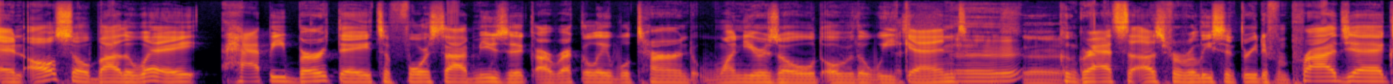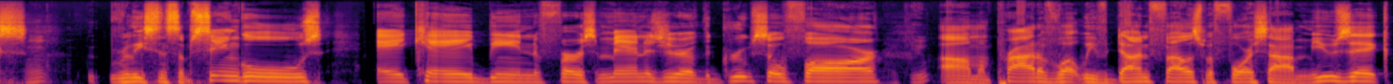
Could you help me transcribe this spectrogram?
and also, by the way, happy birthday to Side Music. Our record label turned one years old over the weekend. Sir. Congrats to us for releasing three different projects, releasing some singles. AK being the first manager of the group so far. Um, I'm proud of what we've done, fellas, with Side Music.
